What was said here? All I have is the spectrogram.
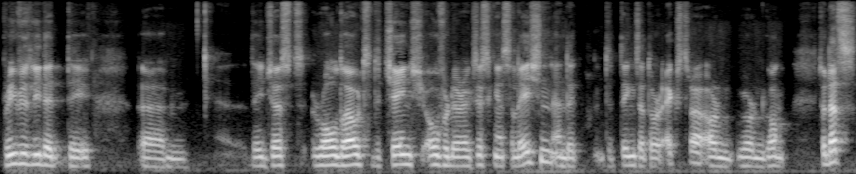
previously they they, um, they just rolled out the change over their existing installation, and the, the things that are extra are weren't gone. So that's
